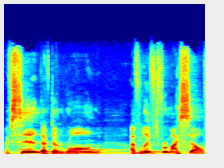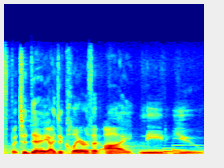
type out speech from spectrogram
I've sinned, I've done wrong, I've lived for myself, but today I declare that I need you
